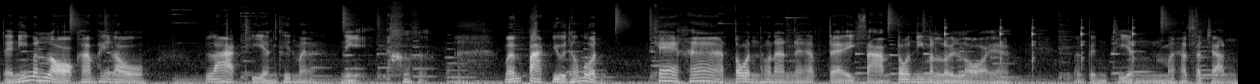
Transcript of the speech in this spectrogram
แต่นี้มันหลอกครับให้เราลากเทียนขึ้นมา นี่ มันปักอยู่ทั้งหมดแค่ 5 ต้นเท่านั้นนะครับ แต่อีก 3 ต้นนี่มันลอยๆอะมันเป็นเทียนมหัศจรรย์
